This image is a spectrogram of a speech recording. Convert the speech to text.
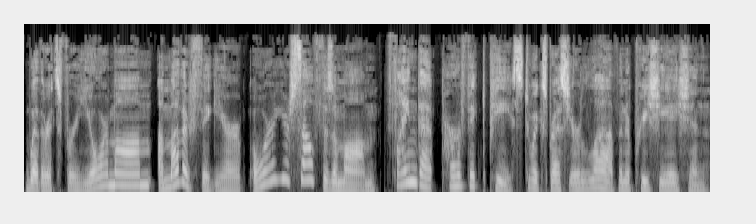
Whether it's for your mom, a mother figure, or yourself as a mom, find that perfect piece to express your love and appreciation.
